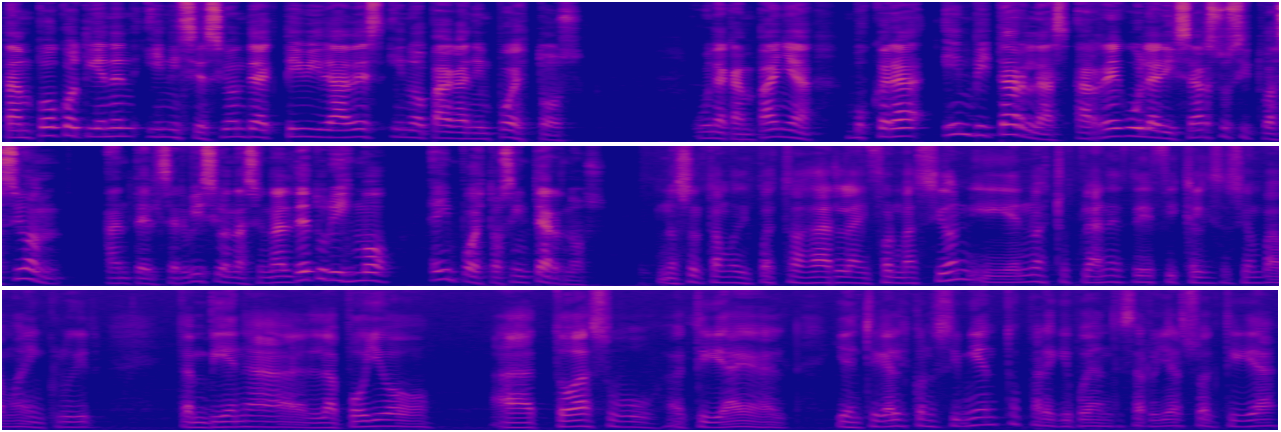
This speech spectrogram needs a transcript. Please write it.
tampoco tienen iniciación de actividades y no pagan impuestos. Una campaña buscará invitarlas a regularizar su situación ante el Servicio Nacional de Turismo e Impuestos Internos. Nosotros estamos dispuestos a dar la información y en nuestros planes de fiscalización vamos a incluir también el apoyo a todas sus actividades y a entregarles conocimientos para que puedan desarrollar su actividad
